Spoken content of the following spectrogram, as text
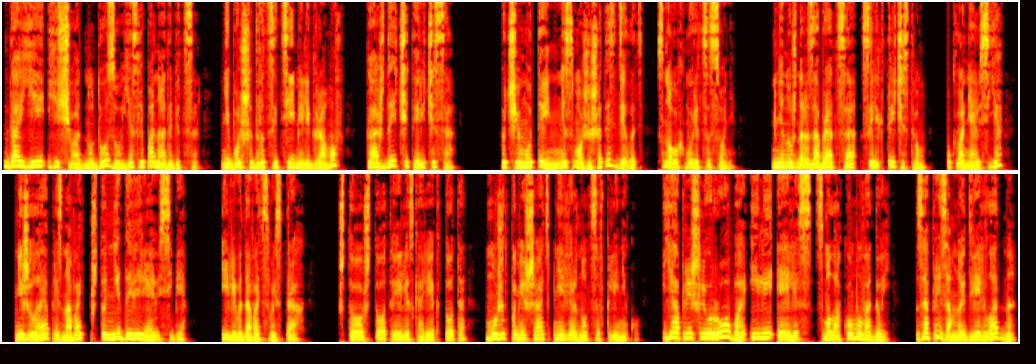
«Дай ей еще одну дозу, если понадобится не больше 20 миллиграммов каждые 4 часа. «Почему ты не сможешь это сделать?» — снова хмурится Соня. «Мне нужно разобраться с электричеством», — уклоняюсь я, не желая признавать, что не доверяю себе. Или выдавать свой страх, что что-то или скорее кто-то может помешать мне вернуться в клинику. Я пришлю Роба или Элис с молоком и водой. Запри за мной дверь, ладно?»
